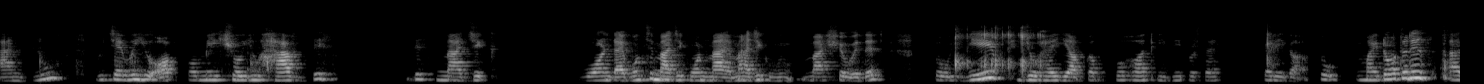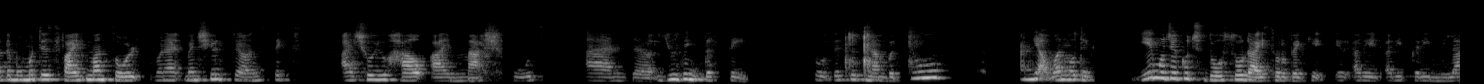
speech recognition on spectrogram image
and blue. Whichever you opt for make sure you have this this magic wand I won't say magic wand magic masher with it so ये जो है ये आपका बहुत easy process करेगा so my daughter is at the moment is five months old when I when she'll turn six I'll show you how I mash foods and uh, using the same so this is number two and yeah one more thing ये मुझे कुछ 200 ढाई सौ रुपए के करीब करीब मिला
